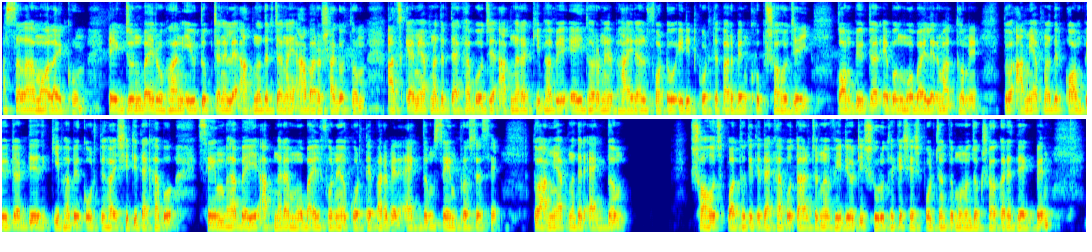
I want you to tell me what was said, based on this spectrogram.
আসসালামু আলাইকুম। টেকজুন by Rohan YouTube চ্যানেলে আপনাদের জানাই আবারও স্বাগতম। আজকে আমি আপনাদের দেখাবো যে আপনারা কীভাবে এই ধরনের ভাইরাল ফটো এডিট করতে পারবেন খুব সহজেই কম্পিউটার এবং মোবাইলের মাধ্যমে। তো আমি আপনাদের কম্পিউটার দিয়ে কীভাবে করতে হয় সেটি দেখাবো। সেমভাবেই আপনারা মোবাইল ফোনেও করতে পারবেন, একদম সেম প্রসেসে। তো আমি আপনাদের একদম সহজ পদ্ধতিতে দেখাবো। তার জন্য ভিডিওটি শুরু থেকে শেষ পর্যন্ত মনোযোগ সহকারে দেখবেন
